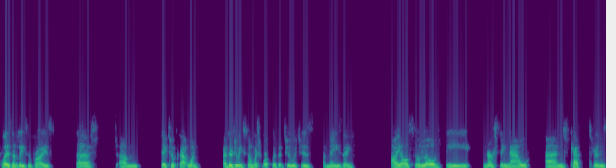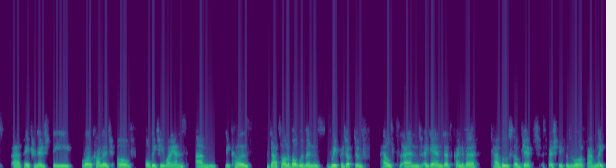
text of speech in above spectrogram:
pleasantly surprised that um, they took that one. And they're doing so much work with it too, which is amazing. I also love the Nursing Now and Catherine's uh, patronage, the Royal College of OBGYNs, um, because that's all about women's reproductive health. And again, that's kind of a taboo subject, especially for the royal family.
